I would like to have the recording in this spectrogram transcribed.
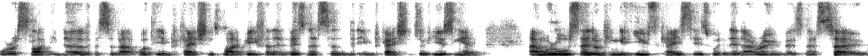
or are slightly nervous about what the implications might be for their business and the implications of using it. And we're also looking at use cases within our own business. So,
